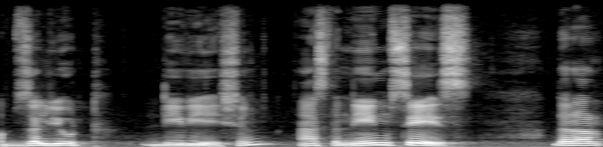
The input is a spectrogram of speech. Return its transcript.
absolute deviation as the name says there are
